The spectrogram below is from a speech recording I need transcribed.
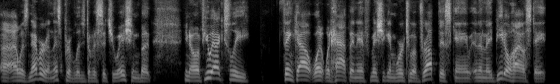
I was never in this privileged of a situation. But you know, if you actually think out what would happen if Michigan were to have dropped this game and then they beat Ohio State.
